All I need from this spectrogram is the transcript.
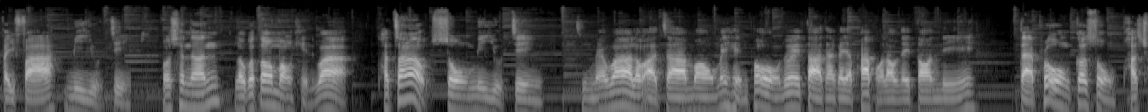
ไฟฟ้ามีอยู่จริง เพราะฉะนั้นเราก็ต้องมองเห็นว่า พระเจ้าทรงมีอยู่จริง ถึงแม้ว่าเราอาจจะมองไม่เห็นพระองค์ด้วยตาทางกายภาพของเราในตอนนี้ แต่พระองค์ก็ทรงพระช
